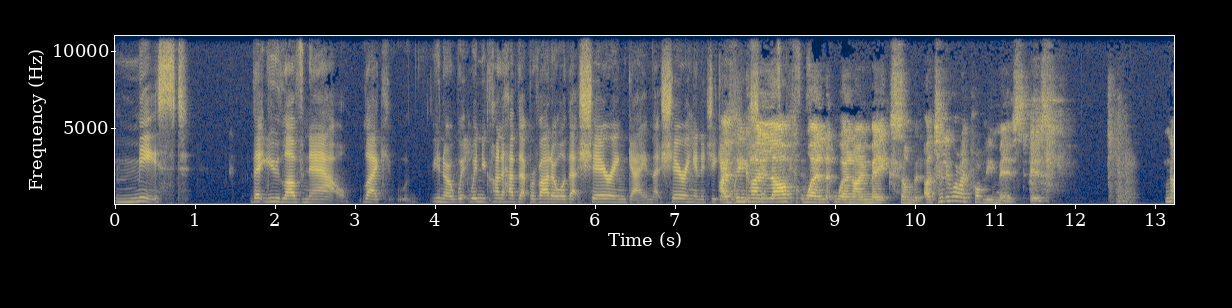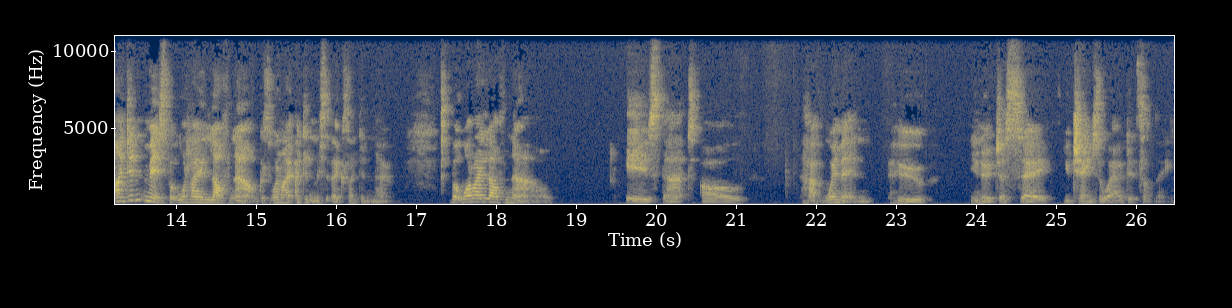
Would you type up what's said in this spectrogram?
missed that you love now? Like, you know, when you kind of have that bravado or that sharing game, that sharing energy game. I think I love when when I make somebody. I'll tell you what I probably missed is. No, I didn't miss, but what I love now because when I I didn't miss it there because I didn't know, but what I love now is that I'll have women who, you know, just say you changed the way I did something,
